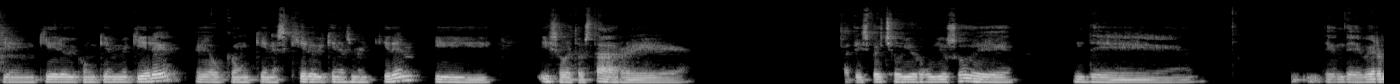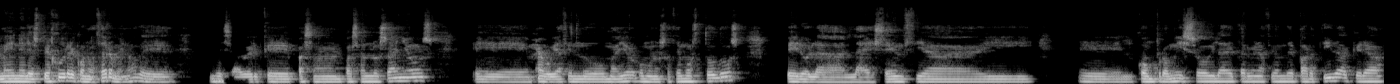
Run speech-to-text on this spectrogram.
quien quiero y con quien me quiere, eh, o con quienes quiero y quienes me quieren, y, y sobre todo estar eh, satisfecho y orgulloso de, de, de, verme en el espejo y reconocerme, ¿no? De, saber que pasan, pasan los años, eh, me voy haciendo mayor como nos hacemos todos, pero la, la esencia y el compromiso y la determinación de partida, que era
